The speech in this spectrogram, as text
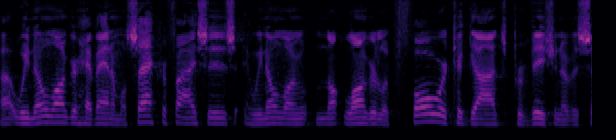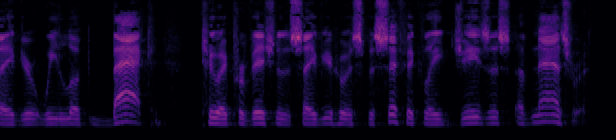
uh, we no longer have animal sacrifices, and we no, long, no longer look forward to God's provision of a Savior. We look back to a provision of the Savior who is specifically Jesus of Nazareth.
